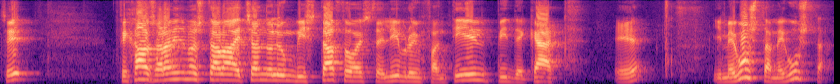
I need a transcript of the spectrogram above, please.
¿sí? Fijaos, ahora mismo estaba echándole un vistazo a este libro infantil, Pete the Cat, ¿eh? y me gusta, me gusta,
